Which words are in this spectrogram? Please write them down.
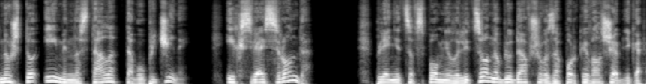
Но что именно стало тому причиной? Их связь с Рондо? Пленница вспомнила лицо наблюдавшего за поркой волшебника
